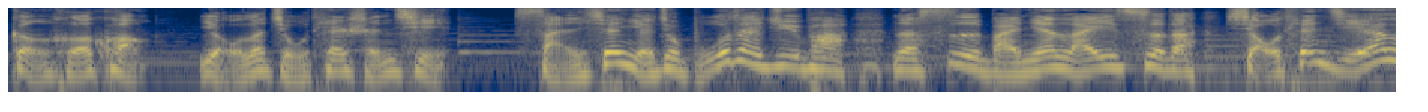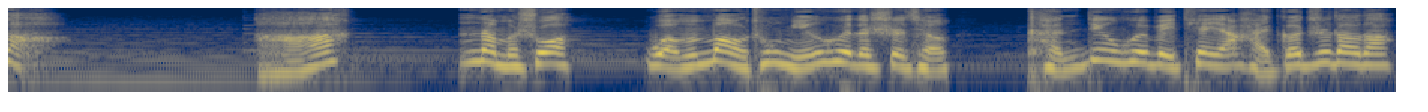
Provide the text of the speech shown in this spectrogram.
更何况有了九天神器，散仙也就不再惧怕那四百年来一次的小天劫了。啊，那么说。我们冒充明慧的事情肯定会被天涯海阁知道的。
